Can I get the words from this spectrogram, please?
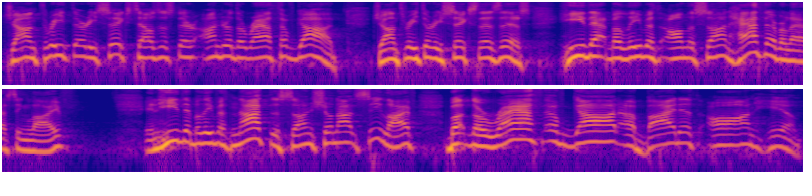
John 3:36 tells us they're under the wrath of God. John 3:36 says this, "He that believeth on the Son hath everlasting life. And he that believeth not the Son shall not see life, but the wrath of God abideth on him.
